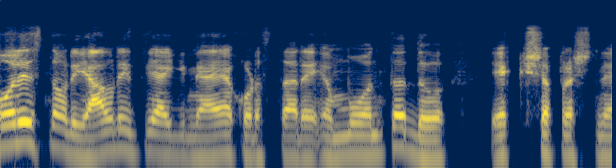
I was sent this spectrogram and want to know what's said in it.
ಪೊಲೀಸ್ನವರು ಯಾವ ರೀತಿಯಾಗಿ ನ್ಯಾಯ ಕೊಡಿಸ್ತಾರೆ ಎಂಬುವಂಥದ್ದು ಯಕ್ಷ ಪ್ರಶ್ನೆ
